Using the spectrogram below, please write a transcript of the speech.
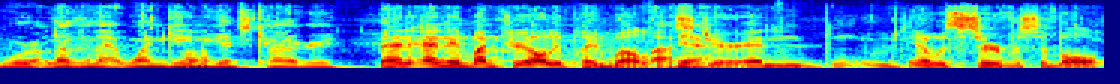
world, other than that one game against Calgary? And, and in Montreal, he played well last Yeah. year, and you know was serviceable.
